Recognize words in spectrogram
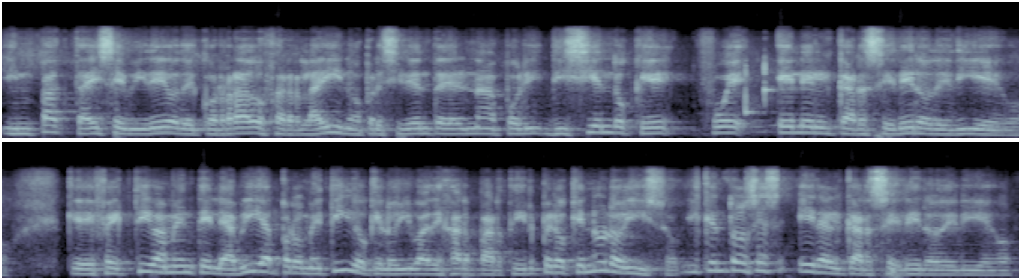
impacta ese video de Corrado Ferlaino, presidente del Napoli, diciendo que fue él el carcelero de Diego, que efectivamente le había prometido que lo iba a dejar partir, pero que no lo hizo y que entonces era el carcelero de Diego.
